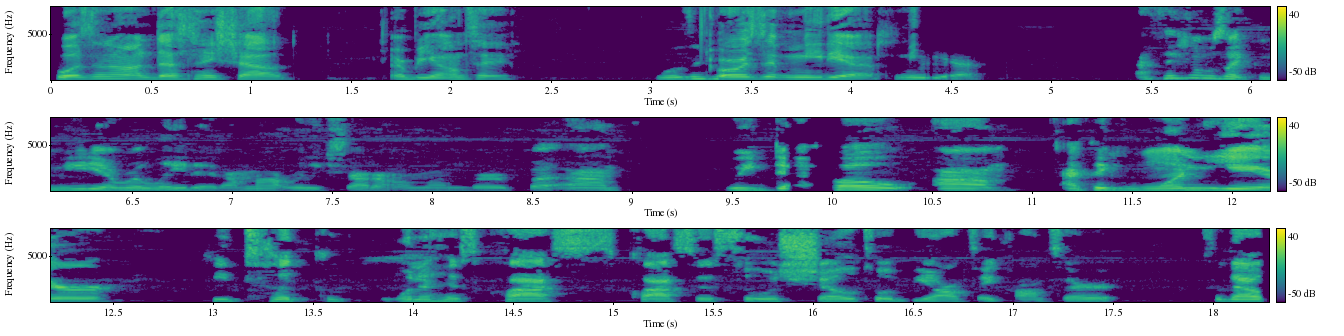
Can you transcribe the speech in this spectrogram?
Wasn't it on Destiny's Child or Beyonce? wasn't he Or is it media? Media. I think it was like media related. I'm not really sure. I don't remember. But um, we defo um, I think one year he took one of his class classes to a show to a Beyonce concert. So that was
